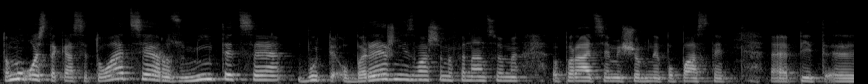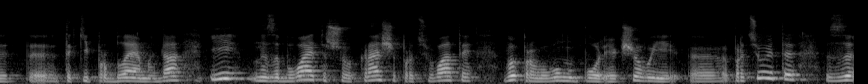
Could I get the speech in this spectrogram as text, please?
Тому ось така ситуація. Розумійте це, будьте обережні з вашими фінансовими операціями, щоб не попасти е, під е, такі проблеми. Да? І не забувайте, що краще працювати в правовому полі. Якщо ви е, працюєте з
